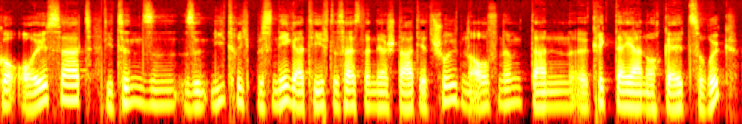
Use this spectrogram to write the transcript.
geäußert. Die Zinsen sind niedrig bis negativ. Das heißt, wenn der Staat jetzt Schulden aufnimmt, dann äh, kriegt er ja noch Geld zurück.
